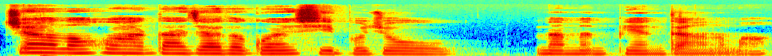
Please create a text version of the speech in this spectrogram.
这样的话，大家的关系不就慢慢变淡了吗？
